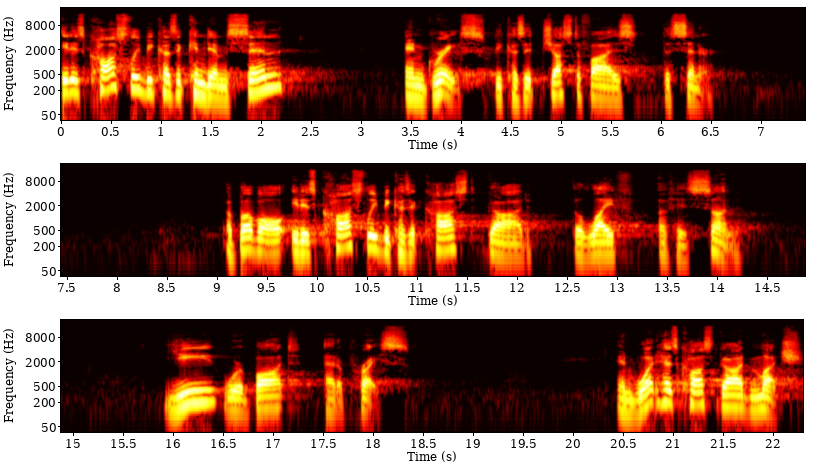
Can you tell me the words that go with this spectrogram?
It is costly because it condemns sin, and grace because it justifies the sinner. Above all, it is costly because it cost God the life of his Son. Ye were bought at a price. And what has cost God much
